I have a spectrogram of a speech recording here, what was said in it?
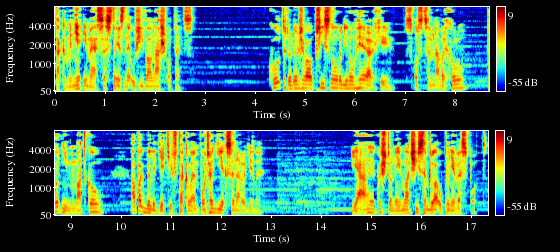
tak mě i mé sestry zneužíval náš otec. Kult dodržoval přísnou rodinnou hierarchii s otcem na vrcholu, pod ním matkou a pak byly děti v takovém pořadí, jak se narodili. Já, jakožto nejmladší, jsem byla úplně ve spod.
